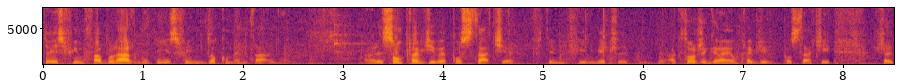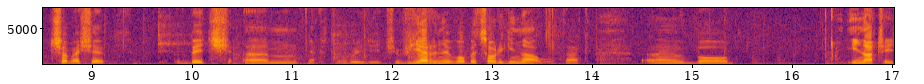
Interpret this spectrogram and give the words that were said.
To jest film fabularny, to nie jest film dokumentalny, ale są prawdziwe postacie w tym filmie, czy aktorzy grają prawdziwe postaci, że trzeba się być, jak to powiedzieć, wierny wobec oryginału, tak? E, bo inaczej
